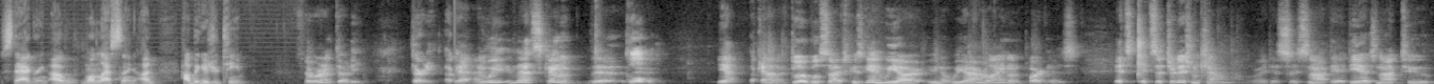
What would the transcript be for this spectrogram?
staggering. Uh, one last thing on how big is your team? So we're in 30. Thirty. Yeah, and we and that's kind of the Global? Yeah, Okay. uh, global size because again we are you know we are relying on partners. It's it's a traditional channel model, right? It's it's not the idea is not to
